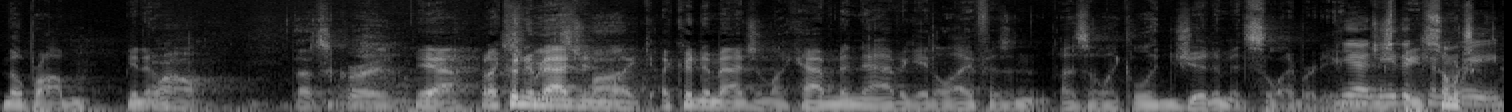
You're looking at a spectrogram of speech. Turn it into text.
no problem. You know. Wow, that's great. Yeah, but I couldn't Sweet imagine spot. like I couldn't imagine like having to navigate a life as an, as a like legitimate celebrity. It Yeah, would just neither be can so much we.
